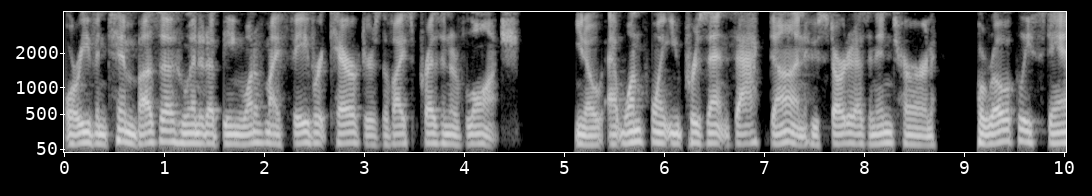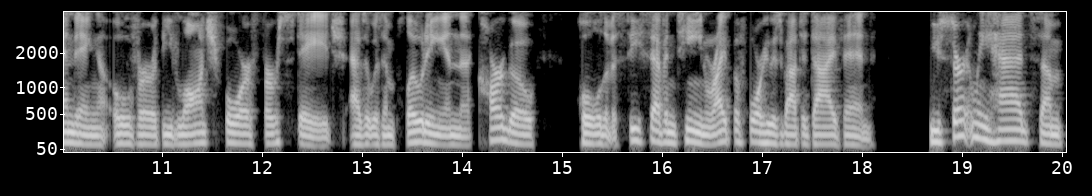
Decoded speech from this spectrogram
or even Tim Buzza, who ended up being one of my favorite characters, the vice president of launch. You know, at one point you present Zach Dunn, who started as an intern, heroically standing over the launch four first stage as it was imploding in the cargo hold of a C 17 right before he was about to dive in. You certainly had some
